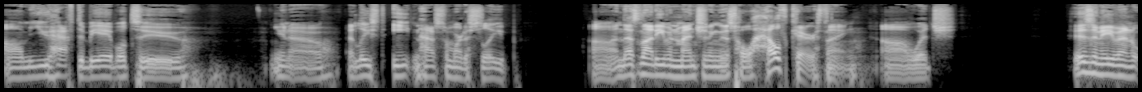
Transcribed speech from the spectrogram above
um, you have to be able to, you know, at least eat and have somewhere to sleep. Uh, and that's not even mentioning this whole healthcare thing, uh, which isn't even.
